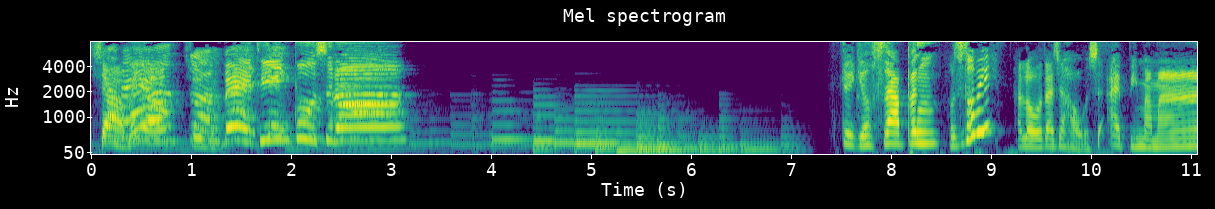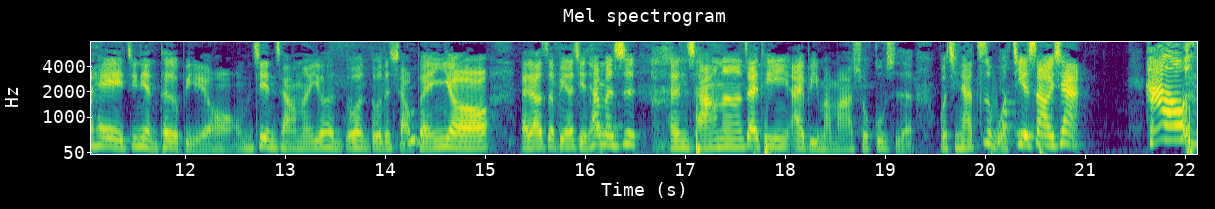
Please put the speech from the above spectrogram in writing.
小朋友准备听故事喽！这就是阿奔，我是托比。Hello，大家好，我是艾比妈妈。嘿，今天很特别哦，我们现场呢有很多很多的小朋友 来到这边，而且他们是很常呢在听艾比妈妈说故事的。我请他自我介绍一下。Hello，我是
